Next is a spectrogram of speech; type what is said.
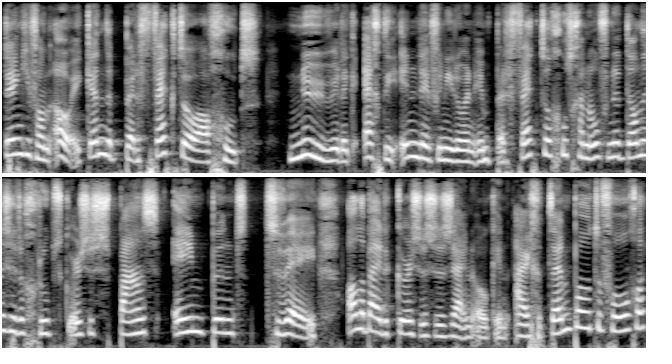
Denk je van, oh, ik ken de perfecto al goed. Nu wil ik echt die indefinido en imperfecto goed gaan oefenen. Dan is er de groepscursus Spaans 1.2. 2. Allebei de cursussen zijn ook in eigen tempo te volgen.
